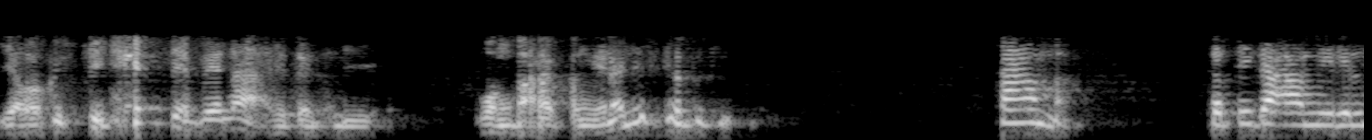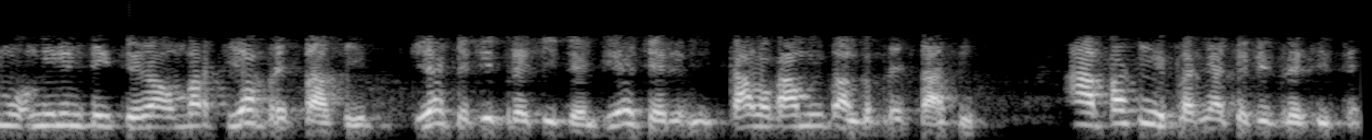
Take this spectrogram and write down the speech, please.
ya waktu sedikit, benar. Itu di uang para pengiran, itu sudah begitu. Sama. Ketika Amirul Mukminin Sayyidina Umar dia prestasi, dia jadi presiden, dia jadi kalau kamu itu anggap prestasi, apa sih hebatnya jadi presiden?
